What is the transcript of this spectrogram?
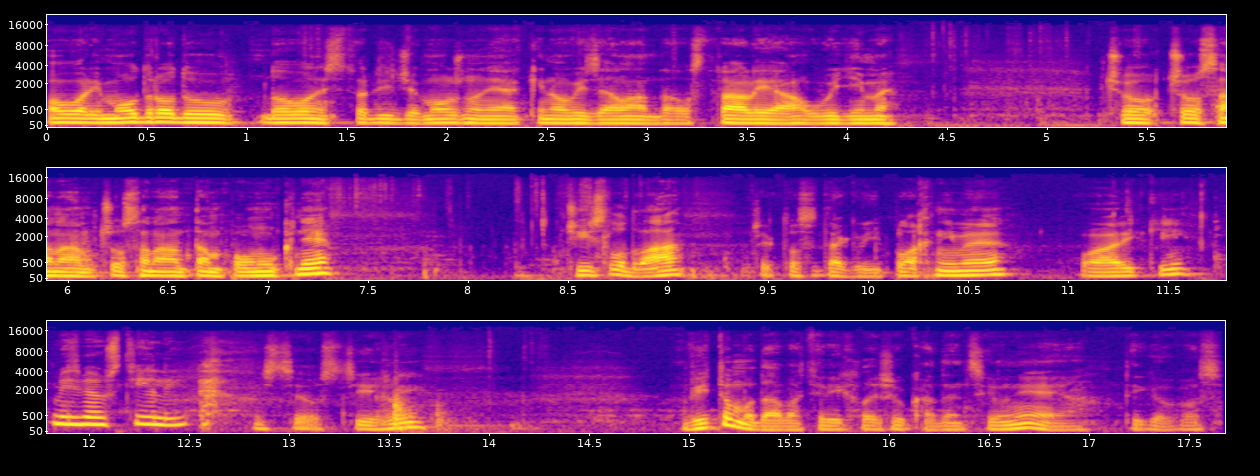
hovorím od rodu, dovolím si tvrdiť, že možno nejaký Nový Zéland, Austrália, uvidíme, čo, čo, sa nám, čo sa nám tam ponúkne. Číslo 2, čak to si tak vyplachníme, Váriky, My sme už stihli. vy ste ho stihli. Vy tomu dávate rýchlejšiu kadenciu, nie ja, ty kokos.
